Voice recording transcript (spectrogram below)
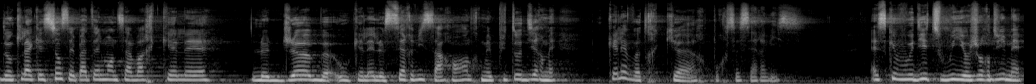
Donc la question, c'est pas tellement de savoir quel est le job ou quel est le service à rendre, mais plutôt dire, mais quel est votre cœur pour ce service? Est-ce que vous dites oui aujourd'hui, mais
